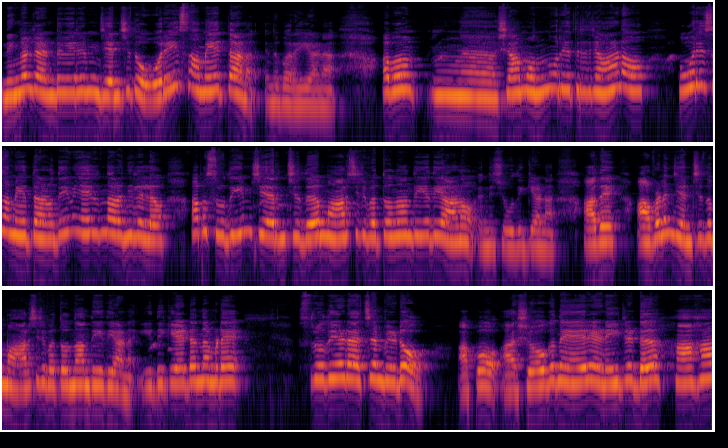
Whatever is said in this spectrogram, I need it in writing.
നിങ്ങൾ രണ്ടുപേരും ജനിച്ചത് ഒരേ സമയത്താണ് എന്ന് പറയുകയാണ്. അപ്പം ശ്യാം ഒന്നും അറിയത്തില്ലാണോ ഒരേ സമയത്താണോ? ദൈവം ഞാൻ ഇതൊന്നും അറിഞ്ഞില്ലല്ലോ. അപ്പോൾ ശ്രുതിയും ജനിച്ചത് മാർച്ച് ഇരുപത്തൊന്നാം തീയതിയാണോ എന്ന് ചോദിക്കുകയാണ്. അതെ അവളും ജനിച്ചത് മാർച്ച് ഇരുപത്തൊന്നാം തീയതിയാണ്. ഇത് കേട്ട നമ്മുടെ ശ്രുതിയുടെ അച്ഛൻ വിടോ? അപ്പോൾ അശോക് നേരെ എണീറ്റിട്ട് ആഹാ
